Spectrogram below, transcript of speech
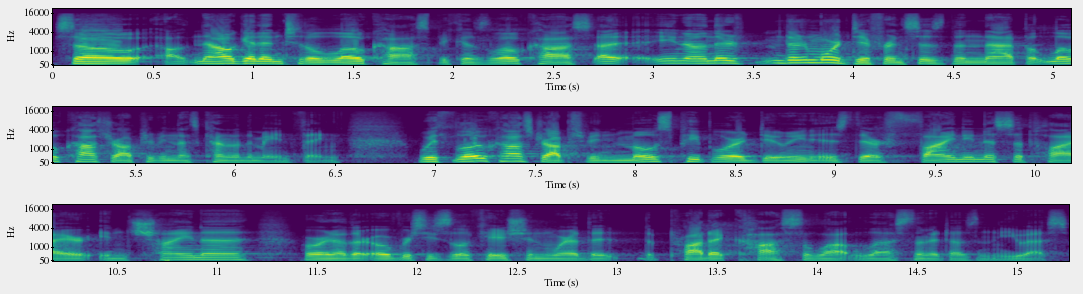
So now I'll now get into the low cost because low cost, uh, you know, and there's, there are more differences than that, but low cost dropshipping, that's kind of the main thing. With low cost dropshipping, most people are doing is they're finding a supplier in China or another overseas location where the, the product costs a lot less than it does in the US,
